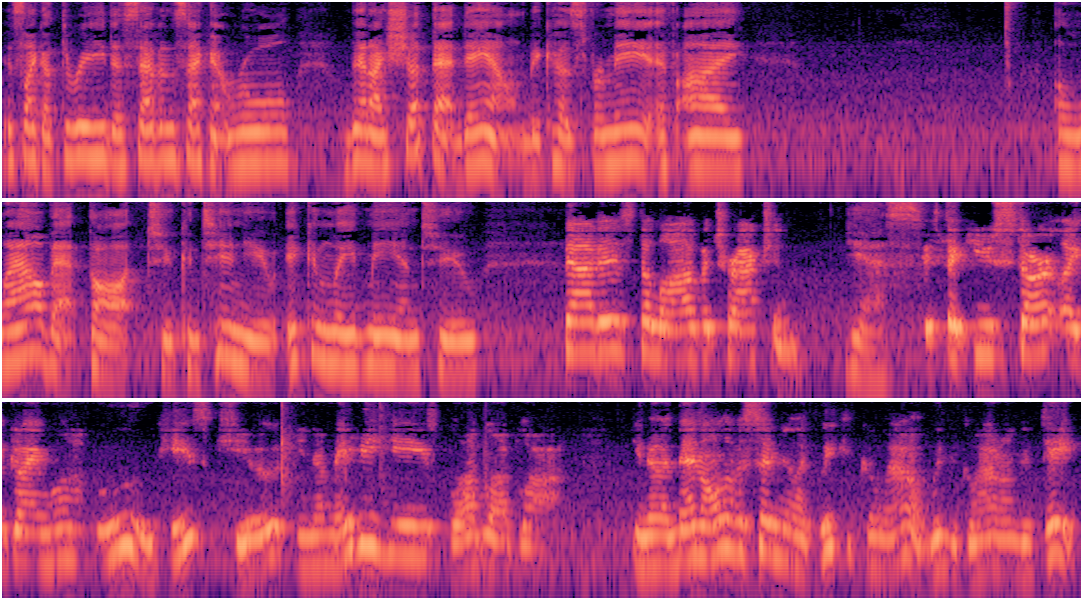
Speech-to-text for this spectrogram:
it's like a three to seven second rule, then I shut that down because for me, if I allow that thought to continue, it can lead me into. That is the law of attraction. Yes. It's like you start like going, well, ooh, he's cute. You know, maybe he's blah, blah, blah. You know, and then all of a sudden you're like, we could go out, we could go out on a date.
